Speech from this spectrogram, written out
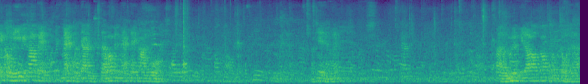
x ตรงนี้มีค่าเป็นแม็กเหมือนกัน แต่ว่าเป็นแม็กในทางบวก โอเคเห็นไหมอ่าเรารู้อย่างนี้แล้วเราก็ทำโจทย์แล้ว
